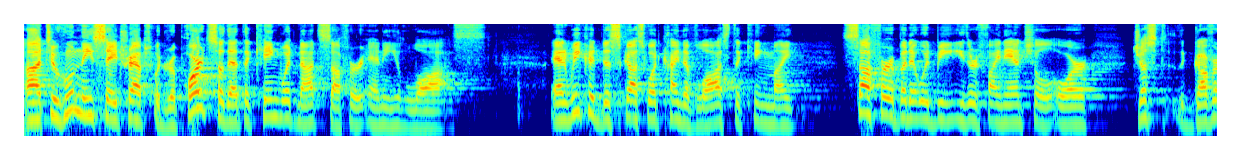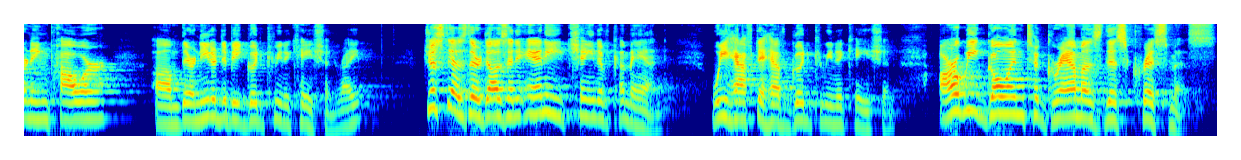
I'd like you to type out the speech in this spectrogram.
uh, to whom these satraps would report so that the king would not suffer any loss. And we could discuss what kind of loss the king might suffer, but it would be either financial or just the governing power. Um, there needed to be good communication, right? Just as there does in any chain of command, we have to have good communication. Are we going to grandma's this Christmas?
